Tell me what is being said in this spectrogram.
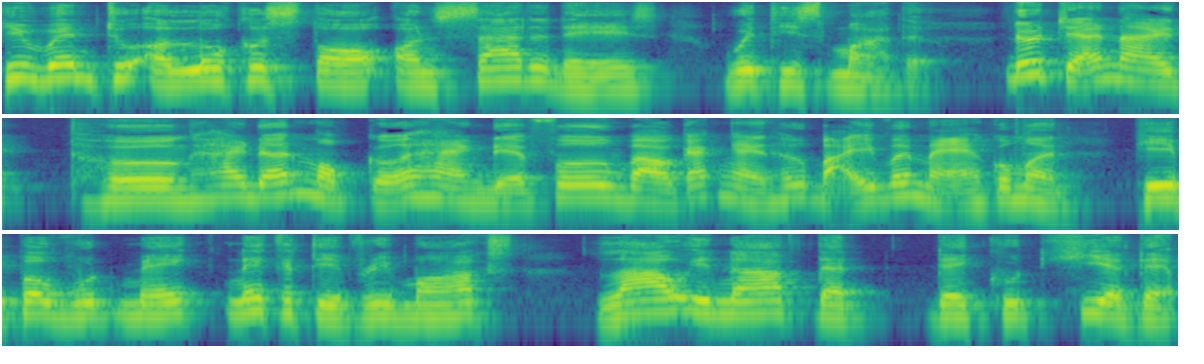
He went to a local store on Saturdays with his mother. Đứa trẻ này thường hay đến một cửa hàng địa phương vào các ngày thứ bảy với mẹ của mình. People would make negative remarks loud enough that they could hear them.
